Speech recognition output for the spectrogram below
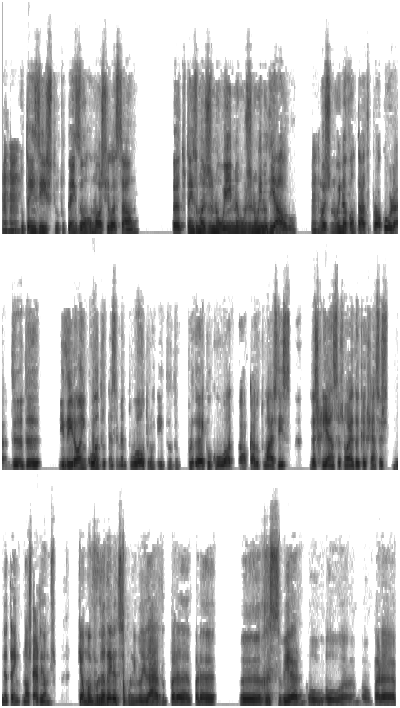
uhum. tu tens isto, tu tens uma oscilação, uh, tu tens uma genuína, um genuíno diálogo, uhum. uma genuína vontade de procura, de, de, e de ir ao encontro do pensamento do outro e de, de, aquilo que o, há bocado o Tomás disse das crianças, não é? De que as crianças ainda têm que nós podemos, que é uma verdadeira disponibilidade para, para uh, receber ou, ou, uh, ou para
